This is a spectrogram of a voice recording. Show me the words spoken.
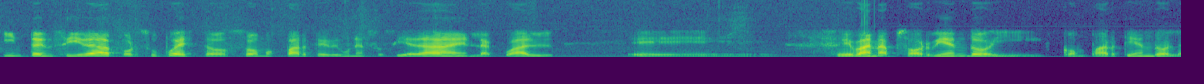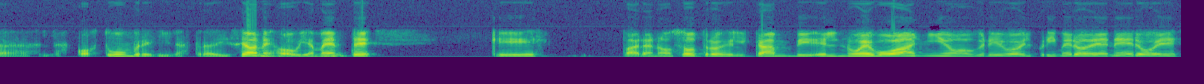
intensidad, por supuesto. Somos parte de una sociedad en la cual eh, se van absorbiendo y compartiendo las costumbres y las tradiciones. Obviamente que es para nosotros el cambio, el nuevo año griego, el primero de enero es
